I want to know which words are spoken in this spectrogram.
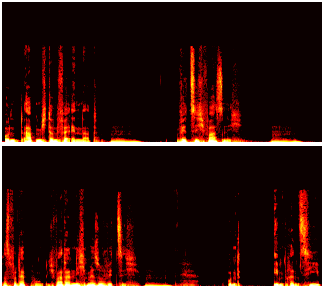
und habe mich dann verändert. Mhm. Witzig war es nicht. Mhm. Das war der Punkt. Ich war dann nicht mehr so witzig. Mhm. Und im Prinzip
